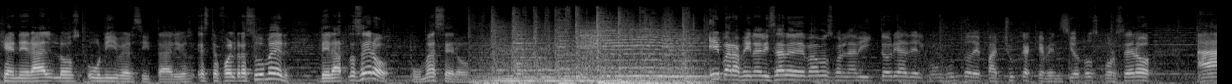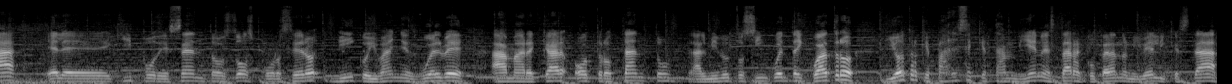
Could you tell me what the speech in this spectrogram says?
general los universitarios. Este fue el resumen del Atlas 0, Puma 0. Y para finalizar eh, vamos con la victoria del conjunto de Pachuca que venció 2 por 0 a el equipo de Santos 2 por 0. Nico Ibáñez vuelve a marcar otro tanto al minuto 54 y otro que parece que también está recuperando nivel y que está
